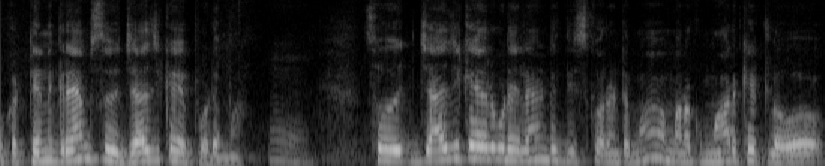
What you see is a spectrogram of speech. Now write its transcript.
ఒక టెన్ గ్రామ్స్ జాజికాయ పొడమ్మా. సో జాజికాయలు కూడా ఎలాంటివి తీసుకోవాలంటే మనకు మార్కెట్లో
